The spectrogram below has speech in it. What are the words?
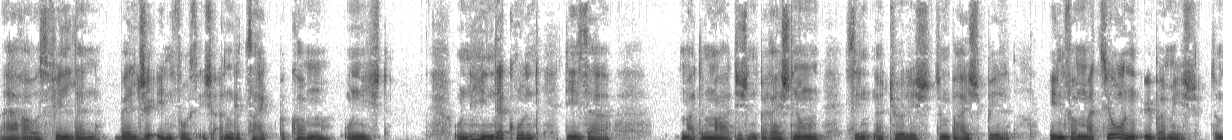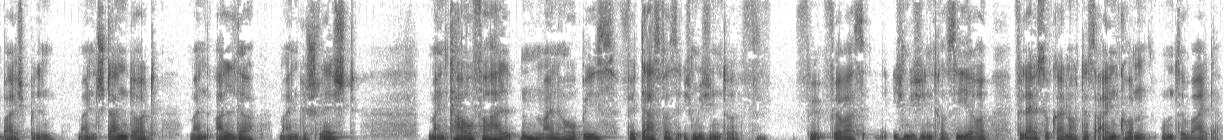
herausfiltern, welche Infos ich angezeigt bekomme und nicht. Und Hintergrund dieser mathematischen Berechnungen sind natürlich zum Beispiel Informationen über mich, zum Beispiel mein Standort, mein Alter, mein Geschlecht, mein Kaufverhalten, meine Hobbys, für das, was ich mich für, für was ich mich interessiere, vielleicht sogar noch das Einkommen und so weiter.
